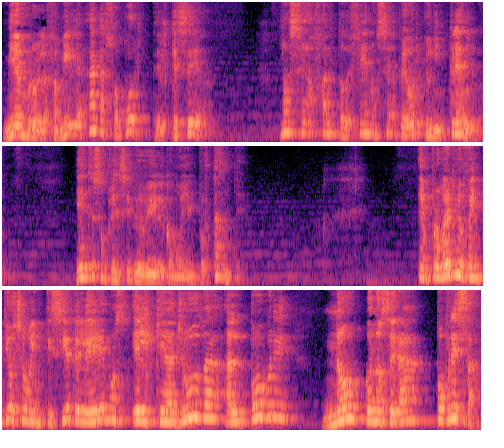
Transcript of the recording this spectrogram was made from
Miembro de la familia, haga su aporte, el que sea. No sea falto de fe, no sea peor que un incrédulo. Y este es un principio bíblico muy importante. En Proverbios 28, 27 leemos, el que ayuda al pobre no conocerá pobreza.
